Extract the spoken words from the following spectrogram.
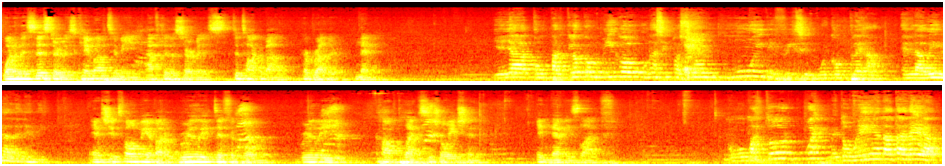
One of his sisters came up to me after the service to talk about her brother, Nemi. y ella compartió conmigo una situación muy difícil, muy compleja en la vida. And she told me about a really difficult, really complex situation in Nemi's life. Como pastor, pues me tomé a la tarea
